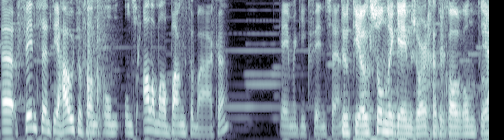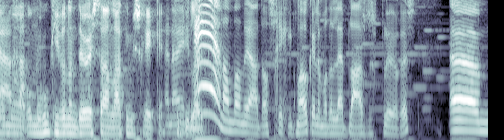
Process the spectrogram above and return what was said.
eh, Vincent die houdt ervan om ons allemaal bang te maken. Gamer Geek Vincent. Doet hij ook zonder games hoor. Gaat hij gewoon rondom Ja, eh, om een hoekje van een deur staan, laat hij me schrikken. en, Vindt hij, hij leuk. en dan, dan, ja, dan schrik ik me ook helemaal de labblazers pleuris. Ehm,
